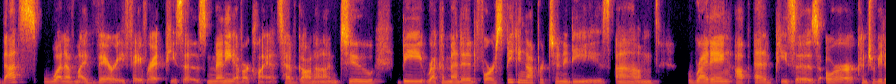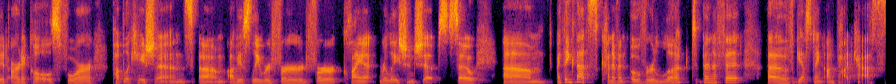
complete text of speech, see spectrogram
that's one of my very favorite pieces. Many of our clients have gone on to be recommended for speaking opportunities. Um, writing op ed pieces or contributed articles for publications, um, obviously referred for client relationships. So um, I think that's kind of an overlooked benefit of guesting on podcasts.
